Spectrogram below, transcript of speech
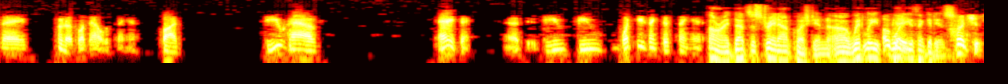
say, who knows what the hell this thing is, but do you have anything? Uh, do you, do you, what do you think this thing is? All right, that's a straight out question. Uh, Whitley, what do you think it is? Hunches.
